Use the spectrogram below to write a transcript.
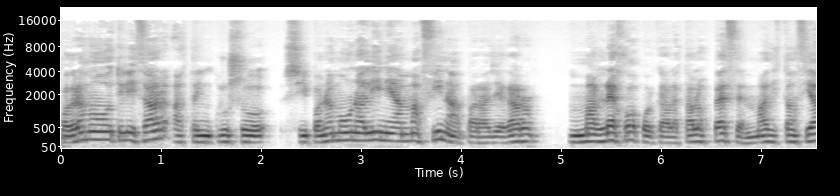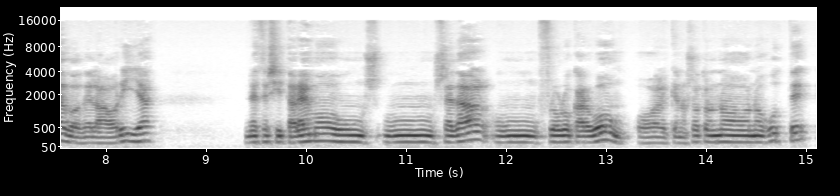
Las podremos utilizar hasta incluso si ponemos una línea más fina para llegar más lejos, porque al estar los peces más distanciados de la orilla, necesitaremos un, sedal, un fluorocarbón o el que nosotros no nos guste,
